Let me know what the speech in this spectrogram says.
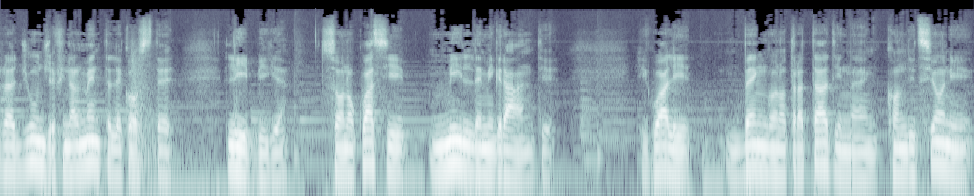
raggiunge finalmente le coste libiche. Sono quasi mille migranti, i quali vengono trattati in condizioni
